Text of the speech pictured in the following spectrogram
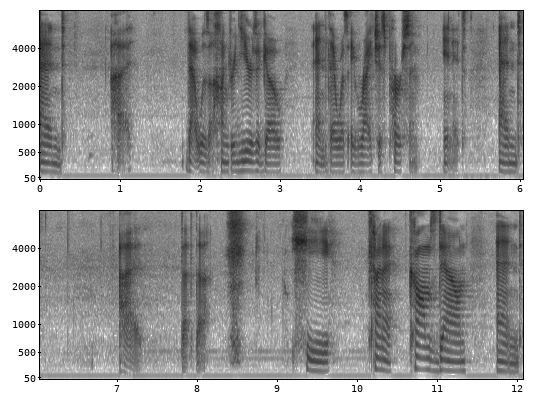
and uh, that was a hundred years ago, and there was a righteous person in it, and uh, da, da, da. he kind of calms down and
